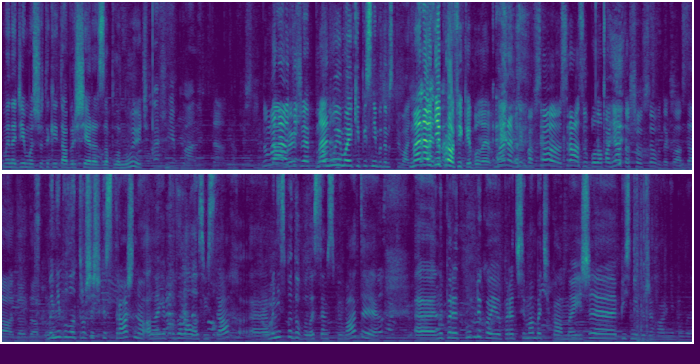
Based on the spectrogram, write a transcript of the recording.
Ми надіємося, що такий табір ще раз запланують. Наші є плани. Ну, Да, ми вже плануємо, які пісні будемо співати. У мене одні профіки були. У мене типа, все зразу було понятно, що все буде класно. Да, да, да. Мені було трошечки страшно, але я подолала свій страх. Е, Мені сподобалось там співати е, не перед публікою, перед всіма батьками. І ще пісні дуже гарні були.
